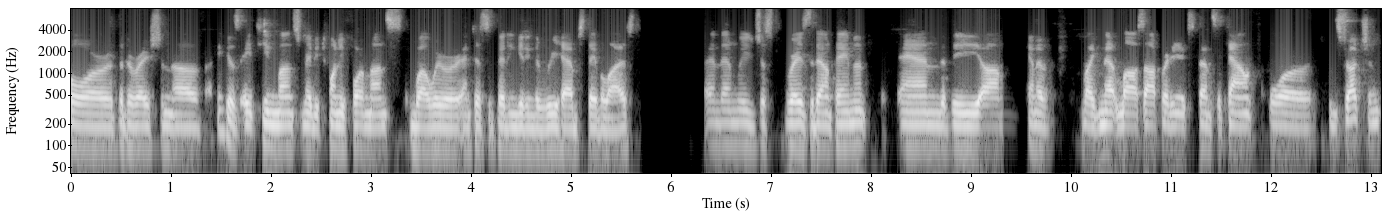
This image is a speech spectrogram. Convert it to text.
for the duration of, I think it was 18 months, maybe 24 months while we were anticipating getting the rehab stabilized. And then we just raised the down payment and the um, kind of like net loss operating expense account for construction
